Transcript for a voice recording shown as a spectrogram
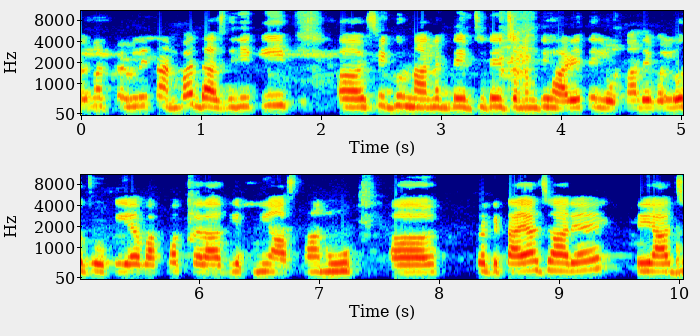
ਗੱਲਬਾਤ ਕਰਨ ਲਈ ਧੰਨਵਾਦ। ਦੱਸ ਦਈਏ ਕਿ ਸ੍ਰੀ ਗੁਰੂ ਨਾਨਕ ਦੇਵ ਜੀ ਦੇ ਜਨਮ ਦਿਹਾੜੇ ਤੇ ਲੋਕਾਂ ਦੇ ਵੱਲੋਂ ਜੋ ਕੀ ਹੈ ਵੱਖ-ਵੱਖ ਤਰ੍ਹਾਂ ਦੀ ਆਪਣੀ ਆਸਥਾ ਨੂੰ ਪ੍ਰਗਟਾਇਆ ਜਾ ਰਿਹਾ ਹੈ। ਤੇ ਅੱਜ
